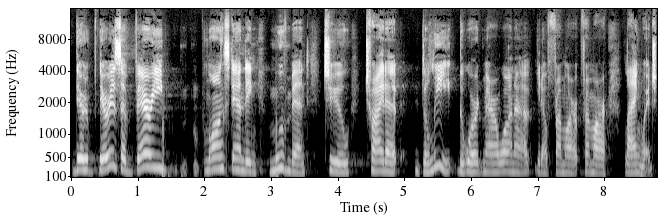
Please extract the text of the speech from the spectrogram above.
there there is a very longstanding movement to try to delete the word marijuana, you know, from our from our language.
